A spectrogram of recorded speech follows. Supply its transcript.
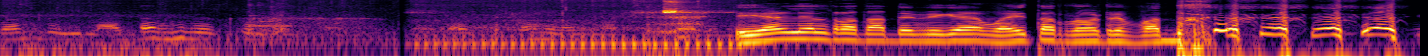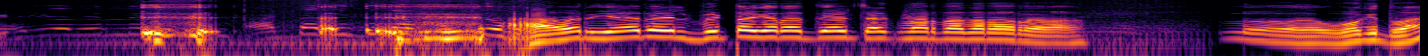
ಬಂದು ಇಲ್ಲಿ ಅಡ್ಡ ನೀರು ಎತ್ಕೊಂಡು ಹೇಳಿಲ್ರ ದಾದೇವಿಗೆ ವೈತರ್ ನೋಡ್ರಿ ಬಂದು. ಅವ್ರು ಏನು ಇಲ್ಲಿ ಬಿಟ್ಟೋಗ್ಯಾರ ಅಂತ ಹೇಳಿ ಚೆಕ್ ಮಾಡ್ತಾ ಇದಾರ ಅವರು. ಫುಲ್ಲು ಹೋಗಿದ್ವಾ?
